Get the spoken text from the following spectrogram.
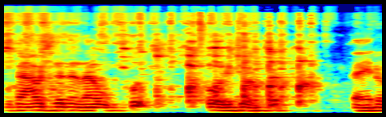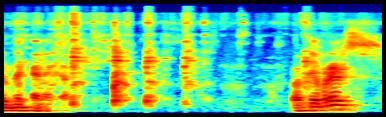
നമുക്ക് ആവശ്യത്തിന് ഉപ്പ് ഒഴിച്ചു കൊടുത്ത് തൈരൊന്ന് കലക്കാം. ഓക്കെ ഫ്രണ്ട്സ്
